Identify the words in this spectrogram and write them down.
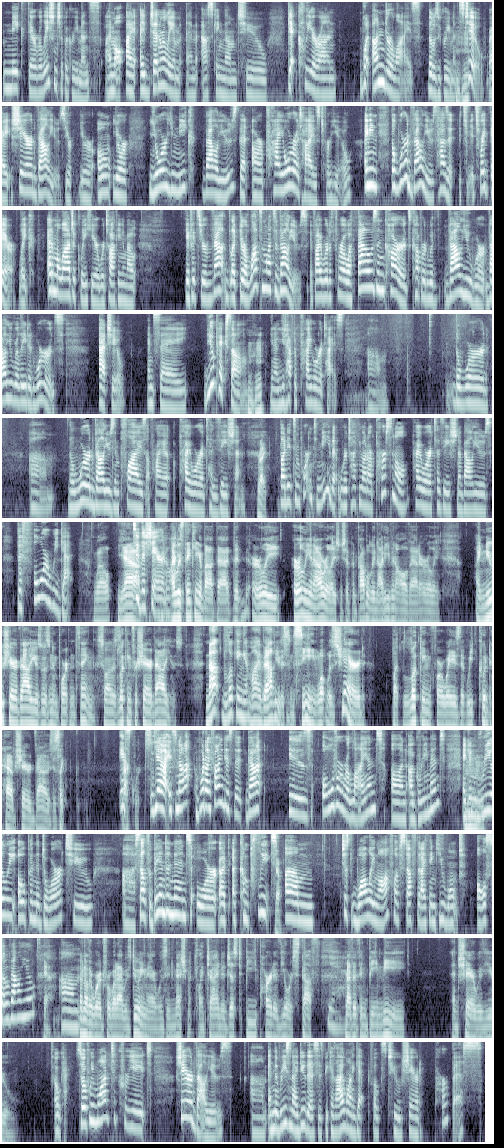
make their relationship agreements, I'm all, I, I generally am, am asking them to get clear on what underlies those agreements too, right? Shared values, your your own your your unique values that are prioritized for you. I mean, the word values has it. It's it's right there. Like etymologically here, we're talking about if it's your val like there are lots and lots of values. If I were to throw a thousand cards covered with value word value related words at you and say, you pick some, you know, you'd have to prioritize. Um, the word um, the word values implies a prior, prioritization Right. but it's important to me that we're talking about our personal prioritization of values before we get Well, yeah. to the shared one. I was thinking about that that early early in our relationship and probably not even all that early. I knew shared values was an important thing, so I was looking for shared values. Not looking at my values and seeing what was shared, but looking for ways that we could have shared values. It's like backwards. Yeah, it's not. What I find is that that is over reliant on agreement and can Mm-hmm. really open the door to uh, self abandonment or a, a complete Yep. um, just walling off of stuff that I think you won't also value. Yeah. Um, Another word for what I was doing there was enmeshment, like trying to just be part of your stuff Yeah. rather than be me and share with you. Okay. So if we want to create shared values, um, and the reason I do this is because I want to get folks to shared purpose.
